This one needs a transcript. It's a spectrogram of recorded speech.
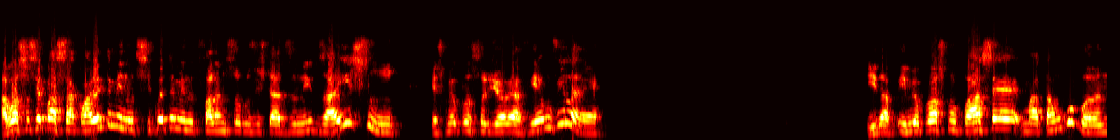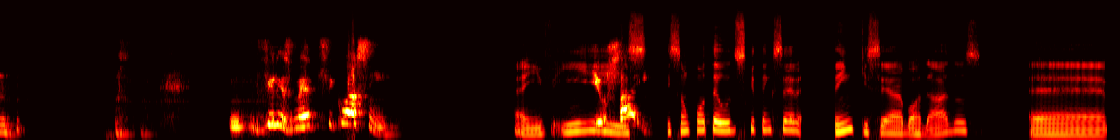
Agora, se você passar 40 minutos, 50 minutos falando sobre os Estados Unidos, aí sim, esse meu professor de geografia é um vilé. E, e meu próximo passo é matar um cubano. Infelizmente ficou assim. É, e, e, eu saí. e são conteúdos que tem que ser, tem que ser abordados é,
